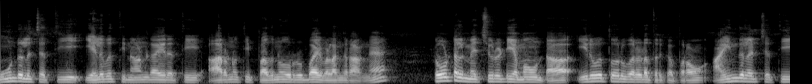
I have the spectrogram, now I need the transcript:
மூன்று லட்சத்தி எழுபத்தி நான்காயிரத்தி அறநூற்றி பதினோரு ரூபாய் வழங்குறாங்க. டோட்டல் மெச்சூரிட்டி அமௌண்ட்டாக இருபத்தோரு வருடத்திற்கு அப்புறம் ஐந்து லட்சத்தி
